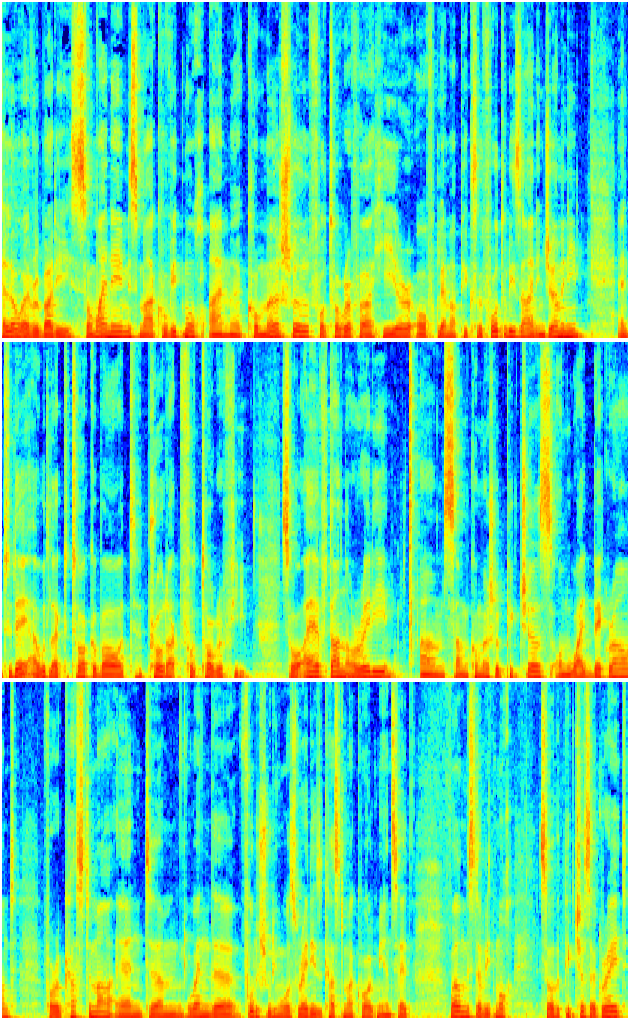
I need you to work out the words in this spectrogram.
Hello everybody, so my name is Marco Wydmuch. I'm a commercial photographer here of Glamour Pixel Photo Design in Germany and today I would like to talk about product photography. So I have done already um, some commercial pictures on white background for a customer and um, when the photo shooting was ready the customer called me and said well Mr. Wydmuch so the pictures are great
